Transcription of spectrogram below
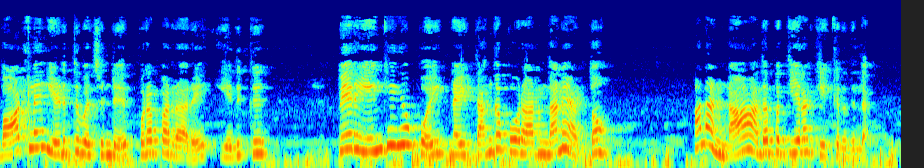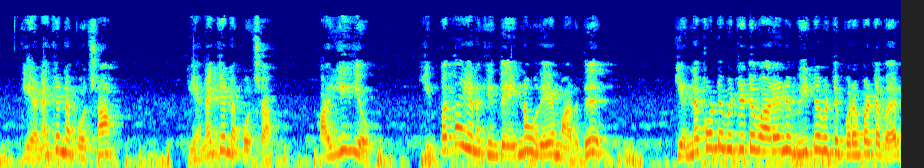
பாட்டிலையும் எடுத்து வச்சுட்டு புறப்படுறாரே எதுக்கு? வேற எங்கேயும் போய் நைட் தங்க போறாருன்னு தானே அர்த்தம்? ஆனால் நான் அதை பற்றியெல்லாம் கேட்குறதில்ல எனக்கு என்ன போச்சா? எனக்கு என்ன போச்சா? ஐயோ இப்பதான் எனக்கு இந்த எண்ணம் உதயமாறுது. என்ன கொண்டு விட்டுட்டு வரேன்னு வீட்டை விட்டு புறப்பட்டவர்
